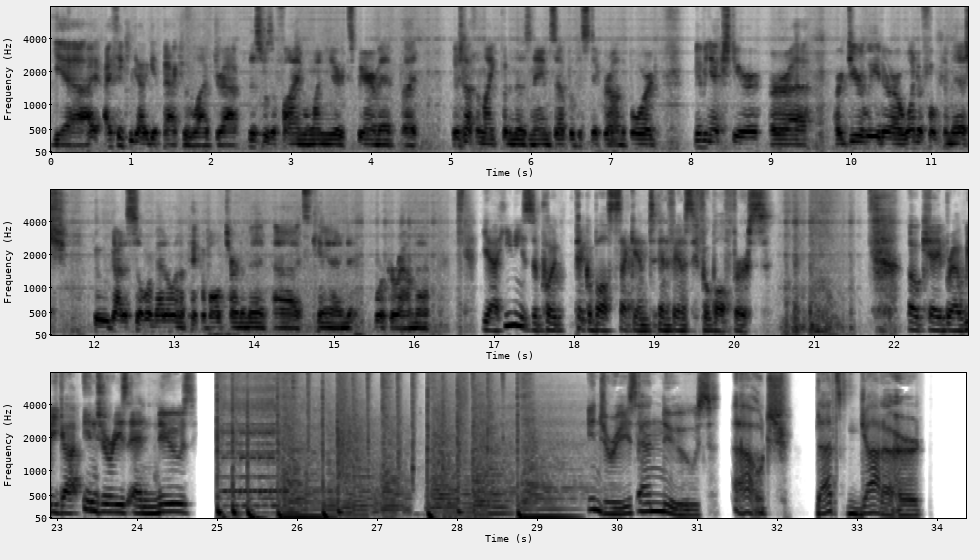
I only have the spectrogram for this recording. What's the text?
Yeah, I, I think we got to get back to the live draft. This was a fine one year experiment, but there's nothing like putting those names up with a sticker on the board. Maybe next year, our, uh, our dear leader, our wonderful commish, who got a silver medal in a pickleball tournament, uh, can work around that. Yeah, he needs to put pickleball second and fantasy football first. Okay, Brad, we got injuries and news. Injuries and news. Ouch. That's gotta hurt.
